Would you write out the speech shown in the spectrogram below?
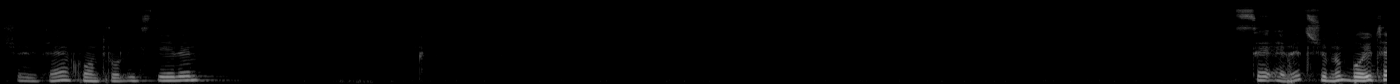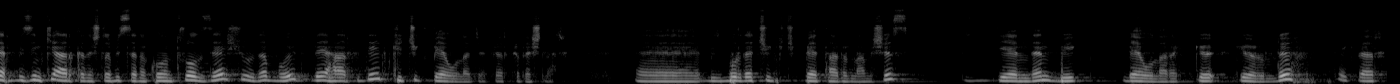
Şöyle Ctrl X diyelim. Evet şunu boyut hep bizimki arkadaşlar bir sene kontrol Z şurada boyut B harfi değil küçük B olacak arkadaşlar. Ee, biz burada çünkü küçük B tanımlamışız. Biz diğerinden büyük B olarak gö görüldü. Tekrar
